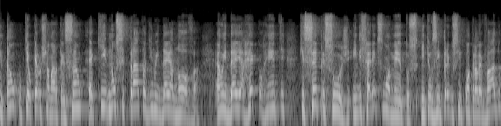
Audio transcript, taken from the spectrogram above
Então, o que eu quero chamar a atenção é que não se trata de uma ideia nova, é uma ideia recorrente que sempre surge em diferentes momentos em que o desemprego se encontra elevado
